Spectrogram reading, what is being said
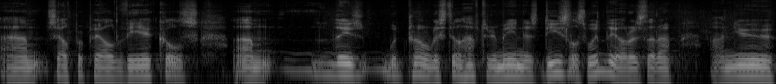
um, self-propelled vehicles. Um, these would probably still have to remain as diesels, would they, or is there a, a new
